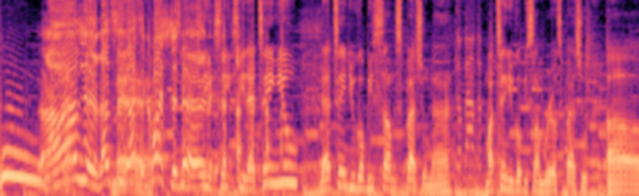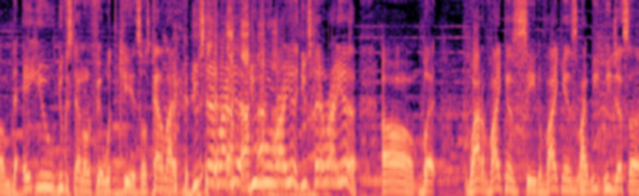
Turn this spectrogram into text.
Oh yeah, that's see, that's a question. See, see, see, see, that 10U, that 10U gonna be something special, man. My 10U gonna be something real special. Um, the 8U, you can stand on the field with the kids, so it's kind of like you stand right here, you move right here, you stand right here. Um, but why the Vikings? See, the Vikings, like we we just uh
